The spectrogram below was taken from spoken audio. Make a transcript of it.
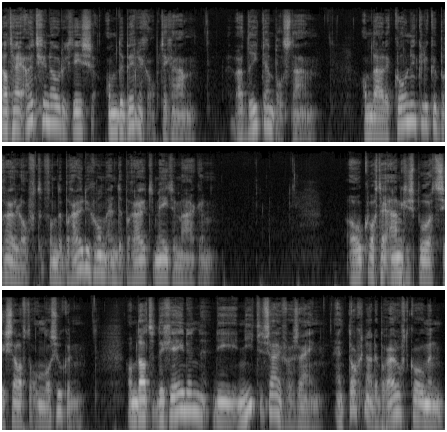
dat hij uitgenodigd is om de berg op te gaan, waar drie tempels staan, om daar de koninklijke bruiloft van de bruidegom en de bruid mee te maken. Ook wordt hij aangespoord zichzelf te onderzoeken, omdat degenen die niet zuiver zijn en toch naar de bruiloft komen,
